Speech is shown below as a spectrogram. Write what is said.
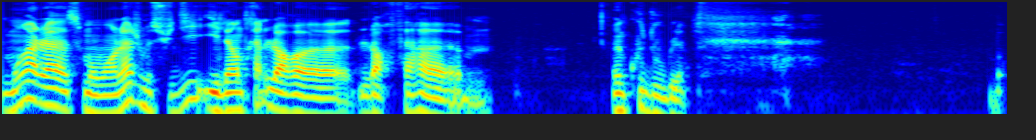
moi là, à ce moment-là, je me suis dit, il est en train de leur, leur faire un coup double. Bon,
